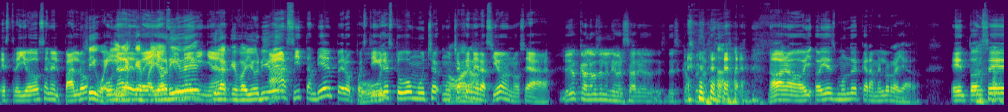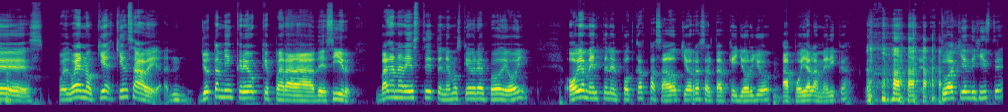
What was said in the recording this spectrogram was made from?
estrelló dos en el palo. Sí, güey. Y una la de que falló y Oribe. Y la que falló Oribe. Ah, sí, también, pero pues Uy. Tigres tuvo mucha, mucha No, no. generación, o sea... Yo digo que hablamos del aniversario de, de ese campeonato. No, no, hoy, hoy es mundo de caramelo rayado. Entonces, pues bueno, ¿quién, quién sabe. Yo también creo que para decir, va a ganar este, tenemos que ver el juego de hoy. Obviamente en el podcast pasado quiero resaltar que Giorgio apoya a la América. ¿Tú a quién dijiste?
